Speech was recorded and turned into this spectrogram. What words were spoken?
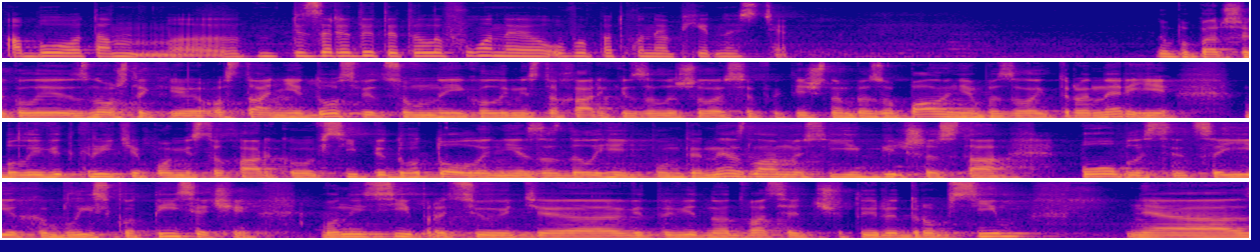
або там е, підзарядити телефони у випадку необхідності? Ну, по-перше, коли знову ж таки останній досвід сумний, коли місто Харків залишилося фактично без опалення, без електроенергії, були відкриті по місту Харкову всі підготовлені заздалегідь пункти незламності. Їх більше ста по області. Це їх близько тисячі. Вони всі працюють е, відповідно 24 дроб 7. Е,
